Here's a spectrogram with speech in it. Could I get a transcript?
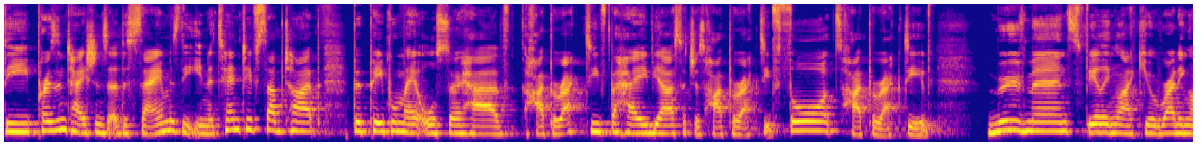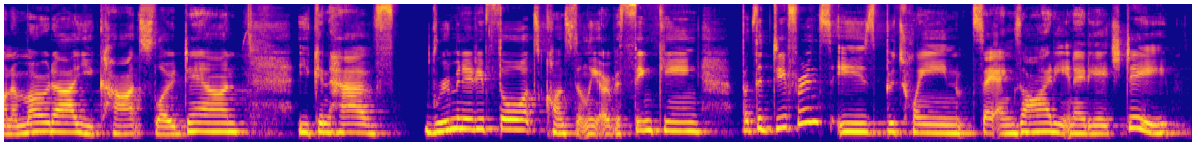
the presentations are the same as the inattentive subtype, but people may also have hyperactive behavior, such as hyperactive thoughts, hyperactive movements, feeling like you're running on a motor, you can't slow down. You can have ruminative thoughts, constantly overthinking. But the difference is between, say, anxiety and ADHD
